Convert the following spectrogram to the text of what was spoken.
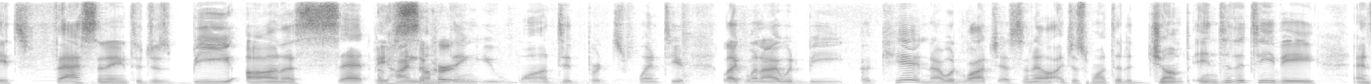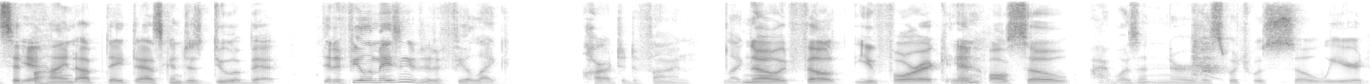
it's fascinating to just be on a set Behind of the something curtain. you wanted for 20 years. Like when I would be a kid and I would watch SNL, I just wanted to jump into the TV and sit Yeah. behind update desk and just do a bit. did it feel amazing or did it feel like hard to define? Like No, it felt euphoric, Yeah. and also I wasn't nervous, which was so weird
